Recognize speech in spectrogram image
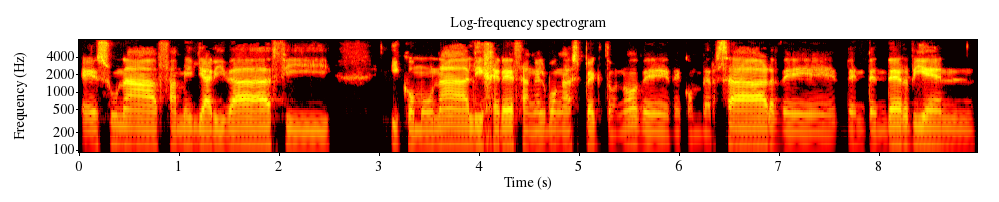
es una familiaridad y y como una ligereza en el buen aspecto, ¿no? De, conversar, de, entender bien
